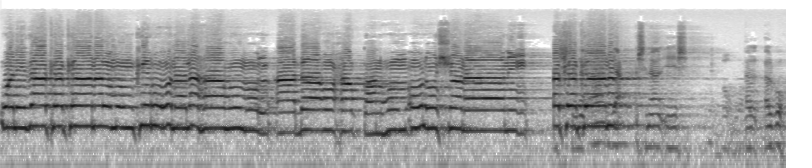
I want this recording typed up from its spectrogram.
ولذاك كان المنكرون لها هم الأعداء حقا هم أولو الشنان. ذاك كان الشنان إيش؟ البغض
